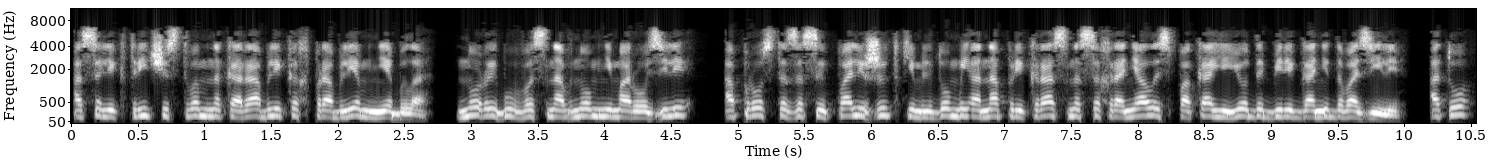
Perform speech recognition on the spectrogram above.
а с электричеством на корабликах проблем не было. Но рыбу в основном не морозили, а просто засыпали жидким льдом и она прекрасно сохранялась пока ее до берега не довозили. А то,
